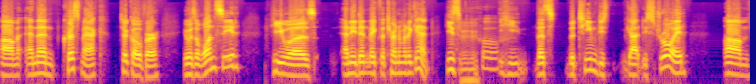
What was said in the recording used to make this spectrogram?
Um, and then Chris Mack took over. He was a one seed. He was, and he didn't make the tournament again. He's Cool. he that's the team de- got destroyed, um,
